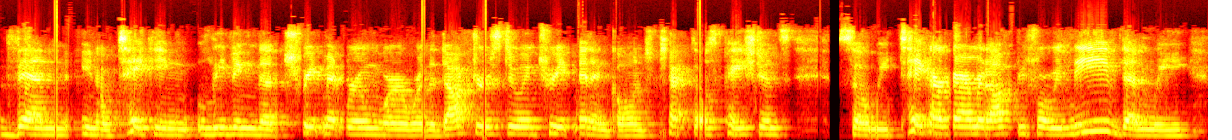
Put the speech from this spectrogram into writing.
then you know taking leaving the treatment room where where the doctor is doing treatment and going to check those patients. So we take our garment off before we leave then we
